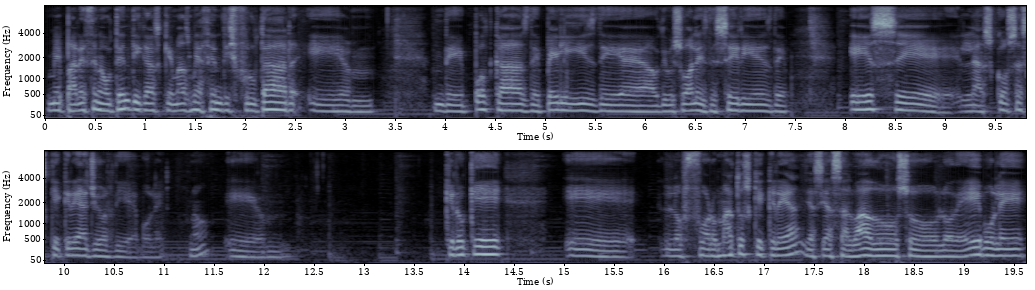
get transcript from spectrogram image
me parecen auténticas, que más me hacen disfrutar eh, de podcasts, de pelis, de eh, audiovisuales, de series, de es eh, las cosas que crea Jordi Évole, ¿no? creo que los formatos que crea, ya sea Salvados o lo de Évole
